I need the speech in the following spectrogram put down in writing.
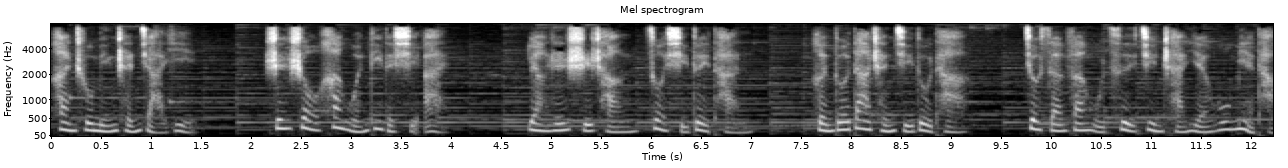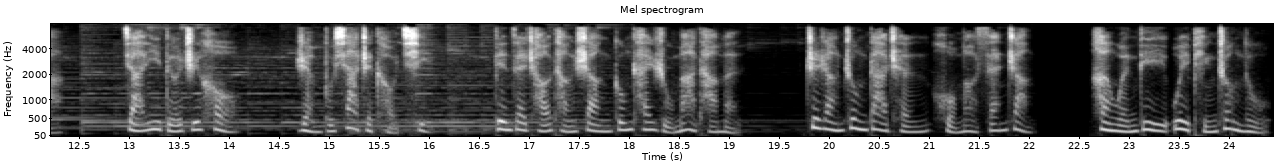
汉初名臣贾谊深受汉文帝的喜爱，两人时常坐席对谈，很多大臣嫉妒他，就三番五次进谗言污蔑他。贾谊得知后，忍不下这口气，便在朝堂上公开辱骂他们，这让众大臣火冒三丈。汉文帝为平众怒，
